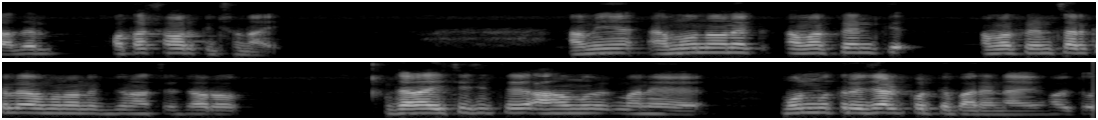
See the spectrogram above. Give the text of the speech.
তাদের হতাশ হওয়ার কিছু নাই। আমি এমন অনেক, আমার ফ্রেন্ডকে আমার ফ্রেন্ড সার্কেলেও এমন অনেকজন আছে ধরো যারা এইচএসসিতে আহাম মানে মন মতো রেজাল্ট করতে পারে নাই। হয়তো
